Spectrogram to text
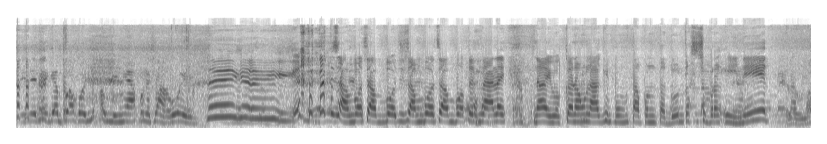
Piniligan po ako niya, paglinga ako na sa ako eh. Ay, sambo, sambo, si sambo, sambo, ito yung nanay. Nay, huwag ka nang laging pumunta-punta doon kasi sobrang init. Alam mo,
